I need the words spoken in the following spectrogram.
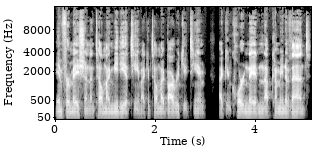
information and tell my media team. I can tell my barbecue team. I can coordinate an upcoming event.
